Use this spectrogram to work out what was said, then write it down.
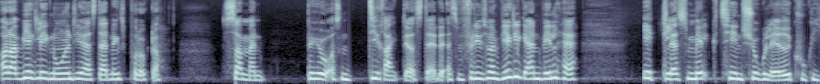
Og der er virkelig ikke nogen af de her erstatningsprodukter, som man behøver sådan direkte at erstatte. Altså, fordi hvis man virkelig gerne vil have et glas mælk til en chokoladecookie,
